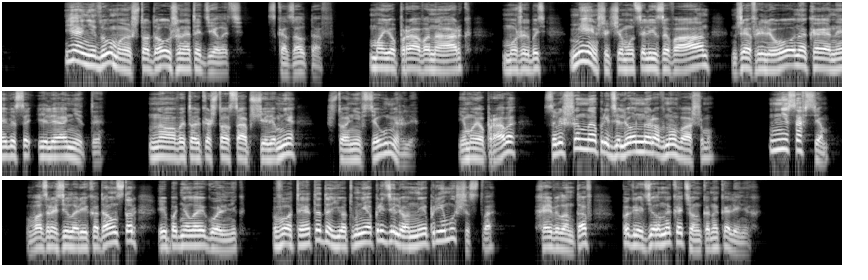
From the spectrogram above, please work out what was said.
Я не думаю, что должен это делать, сказал Таф. Мое право на арк может быть меньше, чем у Целизы Ваан, Джеффри Леона, Кая Невиса и Леонитты. Но вы только что сообщили мне, что они все умерли. И мое право совершенно определенно равно вашему. Не совсем возразила Рика Даунстер и подняла игольник. «Вот это дает мне определенные преимущества». Хэвилан Тафф поглядел на котенка на коленях.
